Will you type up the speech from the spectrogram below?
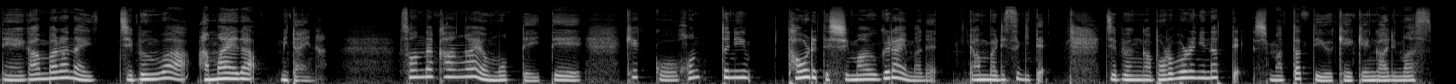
で頑張らない自分は甘えだみたいな。そんな考えを持っていて結構本当に倒れてしまうぐらいまで頑張りすぎて自分がボロボロになってしまったっていう経験があります、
